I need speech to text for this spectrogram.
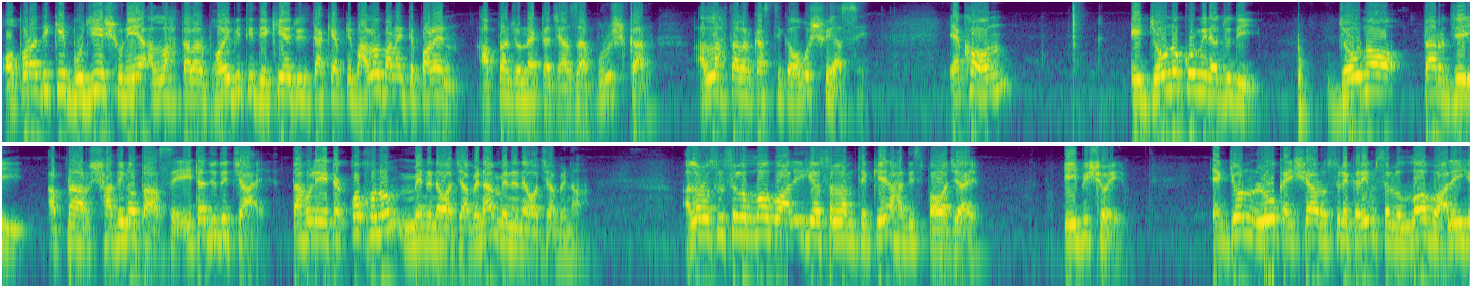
অপরাধীকে বুঝিয়ে শুনিয়ে আল্লাহ তালার ভয়ভীতি দেখিয়ে যদি তাকে আপনি ভালো বানাইতে পারেন, আপনার জন্য একটা যাজা পুরস্কার আল্লাহ তালার কাছ থেকে অবশ্যই আছে। এখন এই যৌনকর্মীরা যদি যৌন তার যেই আপনার স্বাধীনতা আছে, এটা যদি চায়, তাহলে এটা কখনো মেনে নেওয়া যাবে না, মেনে নেওয়া যাবে না। আল্লাহ রসুল সাল্লাহ আলী আসাল্লাম থেকে হাদিস পাওয়া যায় এই বিষয়ে। একজন লোক আইসা রসুল করিম সাল্লাহ আলহি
